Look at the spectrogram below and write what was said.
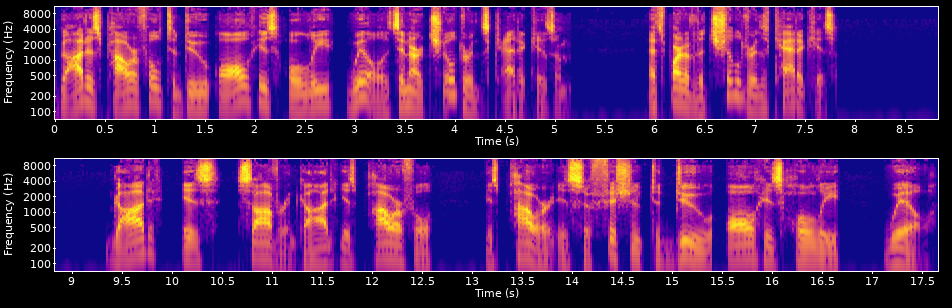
God is powerful to do all his holy will. It's in our children's catechism. That's part of the children's catechism. God is sovereign. God is powerful his power is sufficient to do all his holy will.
